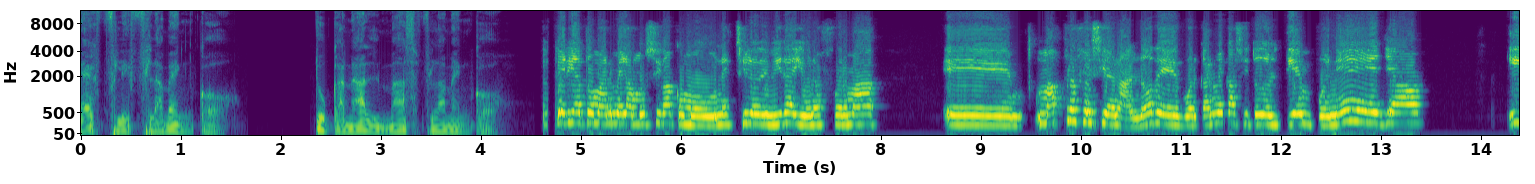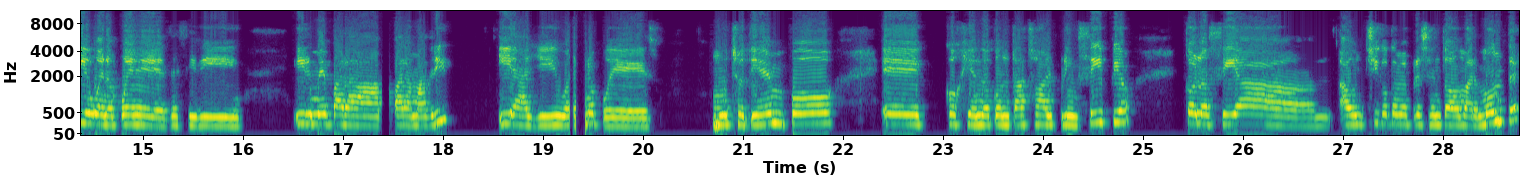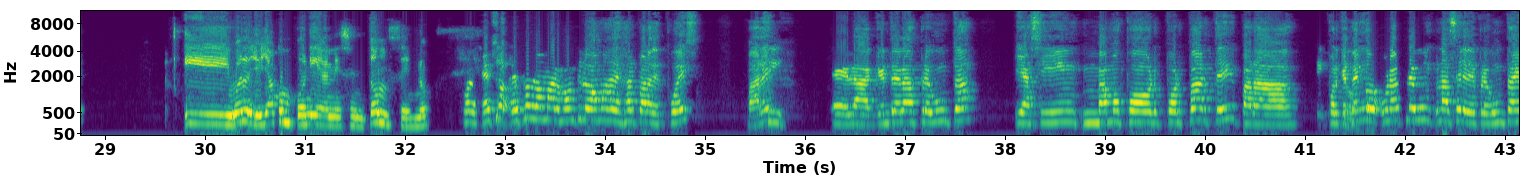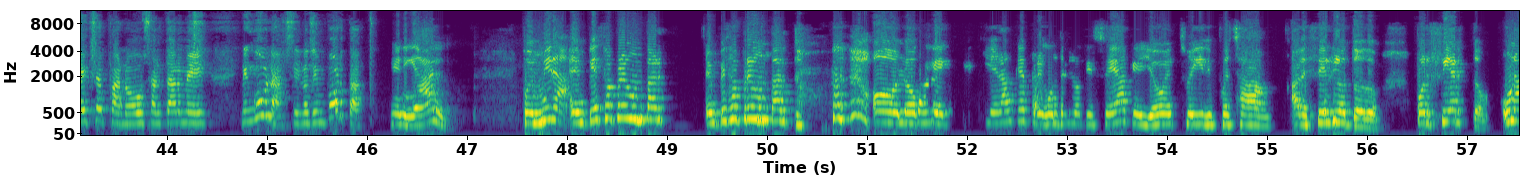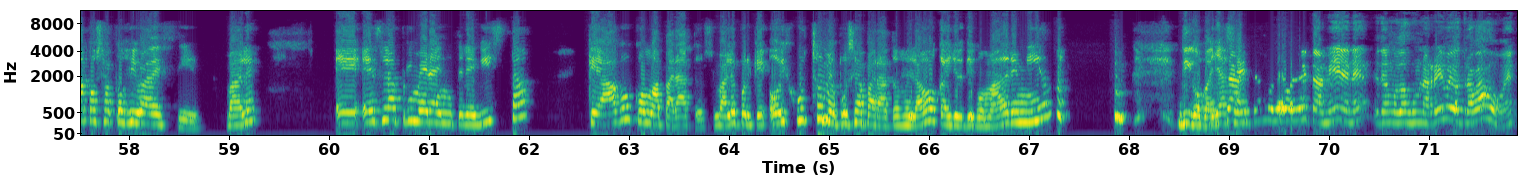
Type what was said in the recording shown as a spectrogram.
Netflix Flamenco, tu canal más flamenco. Yo quería tomarme la música como un estilo de vida y una forma eh, más profesional, ¿no? De volcarme casi todo el tiempo en ella. Y bueno, pues decidí irme para, para Madrid y allí, bueno, pues mucho tiempo, eh, cogiendo contactos al principio. Conocí a, a, un chico que me presentó a Omar Monte y bueno, yo ya componía en ese entonces, ¿no? Bueno, eso, eso de Omar Monte lo vamos a dejar para después, ¿vale? Sí. Eh, la que entre las preguntas y así vamos por, por parte para... Porque tengo una, una serie de preguntas hechas para no saltarme ninguna, si no te importa. Genial. Pues mira, empiezo a preguntar, empiezo a preguntar tú, o lo que quieran que pregunten lo que sea, que yo estoy dispuesta a decirlo todo. Por cierto, una cosa que os iba a decir, ¿vale? Eh, es la primera entrevista que hago con aparatos, ¿vale? Porque hoy justo me puse aparatos en la boca y yo digo, madre mía, digo, vaya a ser... Yo tengo dos ¿eh? también, ¿eh? Yo tengo dos, una arriba y otra abajo, ¿eh?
